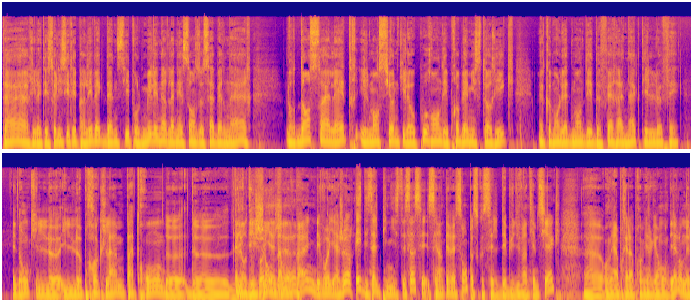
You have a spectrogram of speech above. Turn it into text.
tard, il a été sollicité par l'évêque d'Annecy pour le millénaire de la naissance de Saint Bernard. Alors dans sa lettre, il mentionne qu'il est au courant des problèmes historiques, mais comme on lui a demandé de faire un acte, il le fait. Et donc, il, le proclame patron de, des, gens de la montagne, des voyageurs et des alpinistes. Et ça, c'est intéressant parce que c'est le début du XXe siècle. Euh, on est après la Première Guerre mondiale, on est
